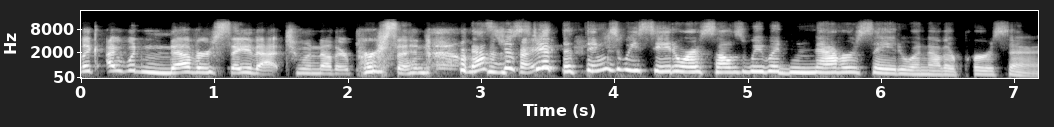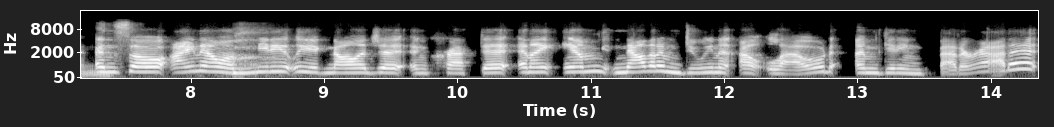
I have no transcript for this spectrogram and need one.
like I would never say that to another person. That's just right? it. The things we say to ourselves, we would never say to another person. And so I now immediately acknowledge it and correct it. And I am now that I'm doing it out loud, I'm getting better at it.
